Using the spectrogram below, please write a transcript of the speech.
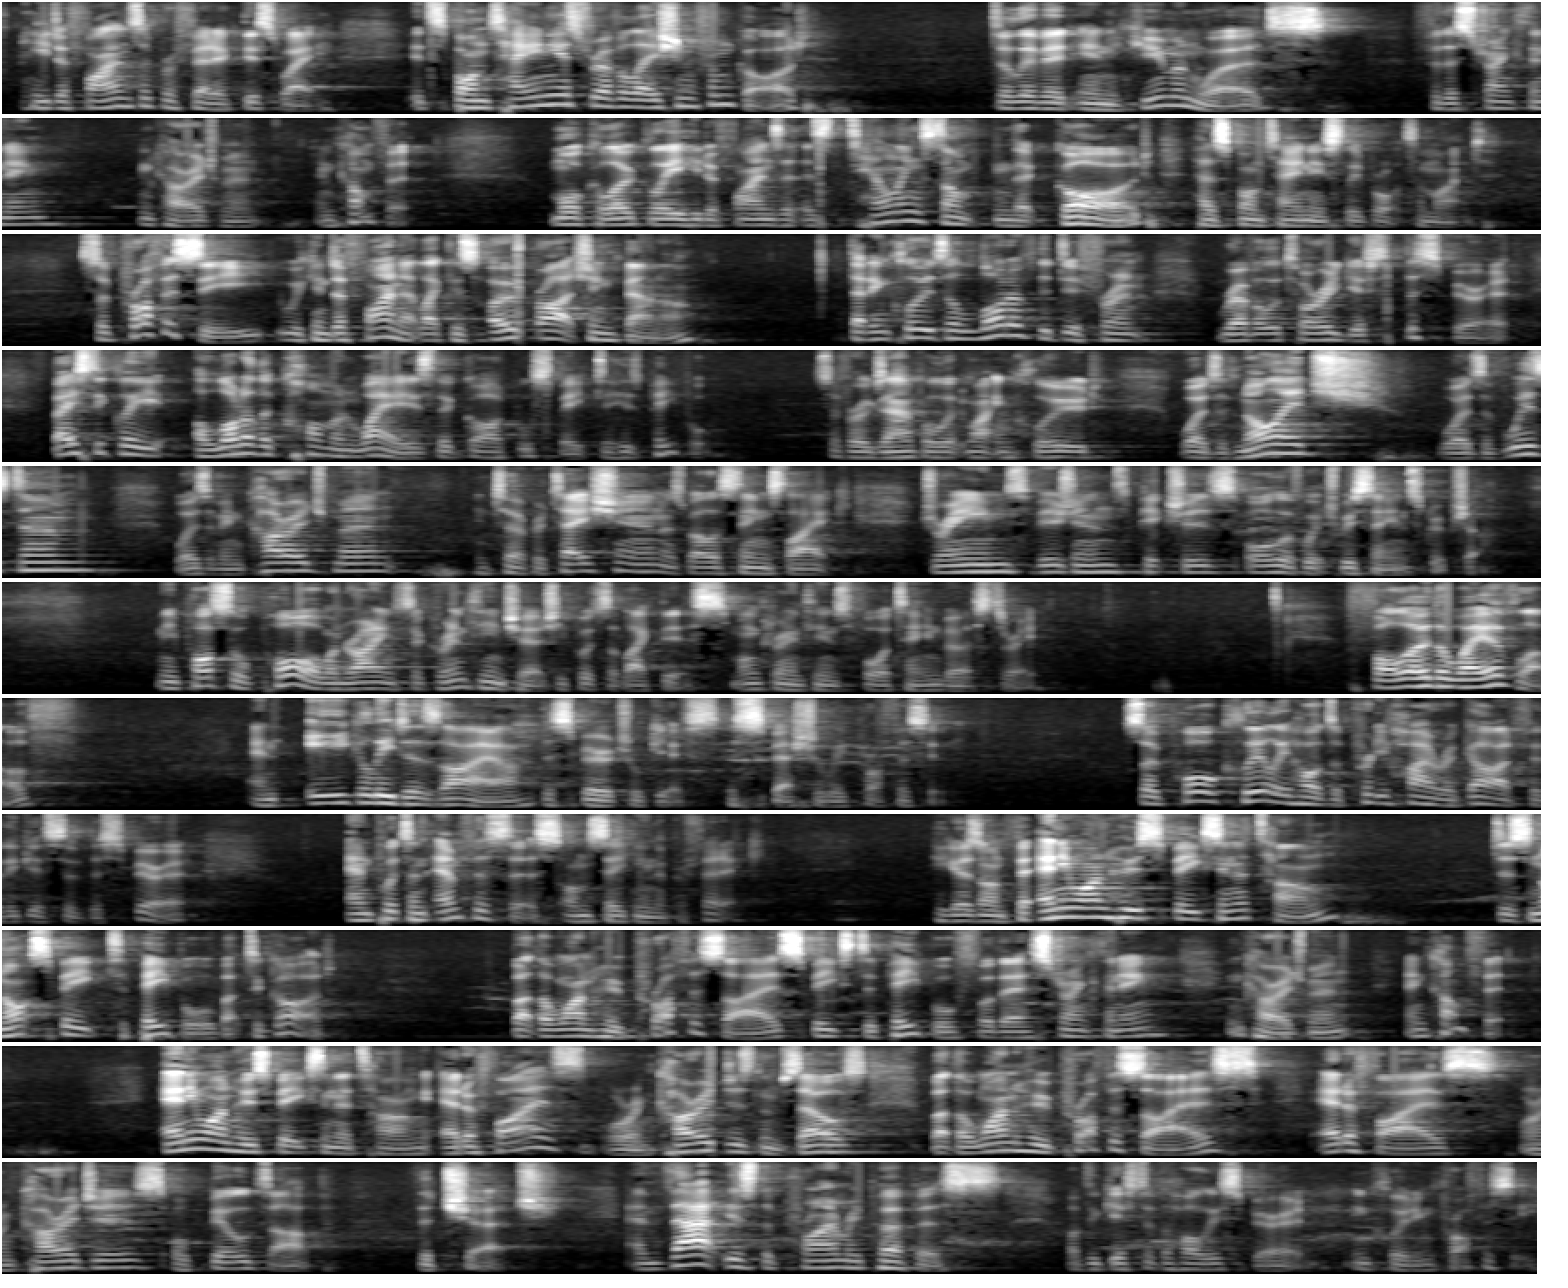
He defines the prophetic this way it's spontaneous revelation from God delivered in human words for the strengthening, encouragement, and comfort. More colloquially, he defines it as telling something that God has spontaneously brought to mind. So, prophecy, we can define it like this overarching banner that includes a lot of the different revelatory gifts of the Spirit, basically, a lot of the common ways that God will speak to his people. So, for example, it might include words of knowledge, words of wisdom, words of encouragement, interpretation, as well as things like dreams, visions, pictures, all of which we see in Scripture. And the Apostle Paul, when writing to the Corinthian church, he puts it like this 1 Corinthians 14, verse 3. Follow the way of love and eagerly desire the spiritual gifts, especially prophecy. So, Paul clearly holds a pretty high regard for the gifts of the Spirit and puts an emphasis on seeking the prophetic. He goes on, For anyone who speaks in a tongue does not speak to people, but to God. But the one who prophesies speaks to people for their strengthening, encouragement, and comfort. Anyone who speaks in a tongue edifies or encourages themselves, but the one who prophesies edifies or encourages or builds up the church. And that is the primary purpose of the gift of the Holy Spirit, including prophecy.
